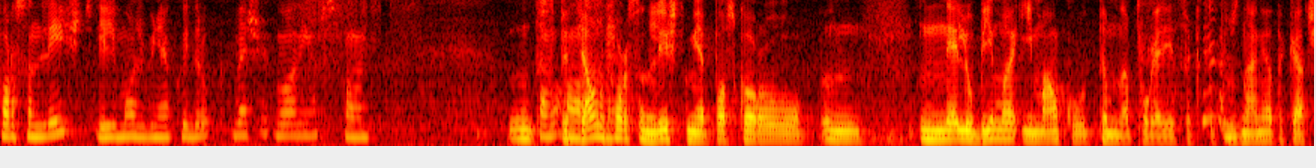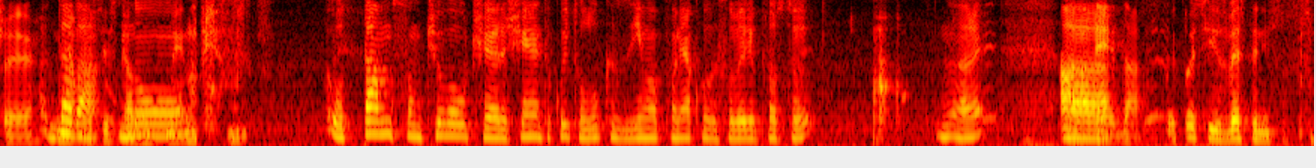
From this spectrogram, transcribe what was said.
Force Unleashed, или може би някой друг беше, Влади, имаш спомен. Специално. Force Unleashed ми е по-скоро нелюбима и малко тъмна поредица като познания, така че Да, няма да, да се изказвам но- нейната. Оттам съм чувал, че решенията, които Лукас взима, понякога са били просто... А, А, е, да. Той си известен и с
